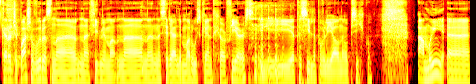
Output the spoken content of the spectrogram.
Короче, Паша вырос на, на фильме, на, на, на сериале «Маруська and her fears», и, это сильно повлияло на его психику. А мы э,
